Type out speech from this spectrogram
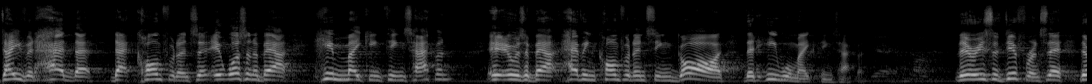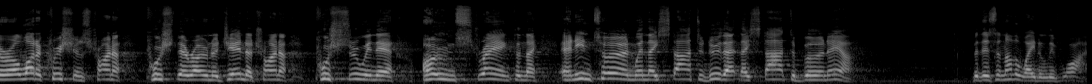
David had that, that confidence. It wasn't about him making things happen, it was about having confidence in God that He will make things happen. There is a difference. There, there are a lot of Christians trying to push their own agenda, trying to push through in their own strength. And, they, and in turn, when they start to do that, they start to burn out. But there's another way to live life.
